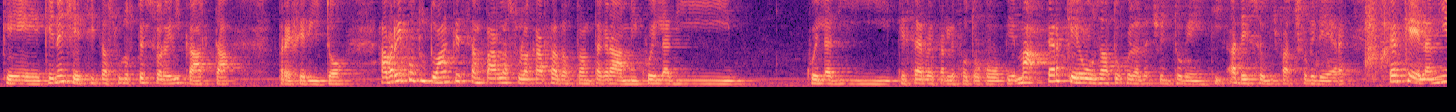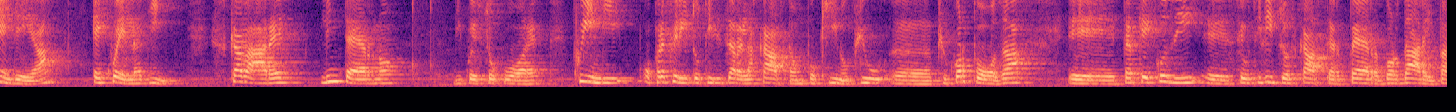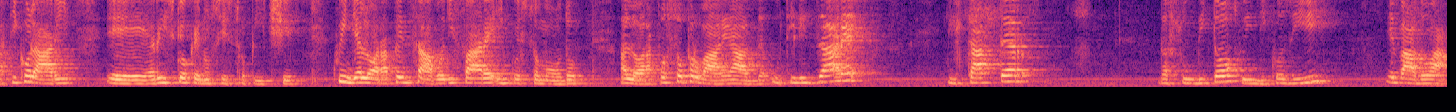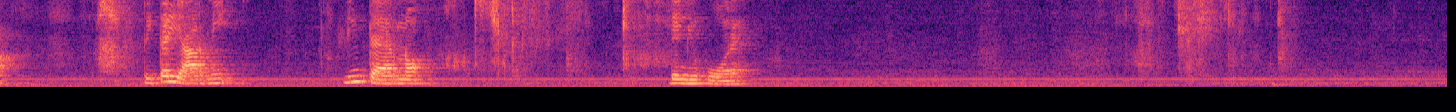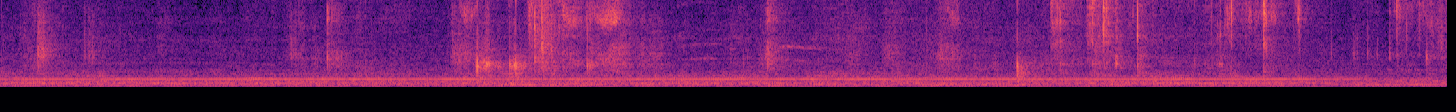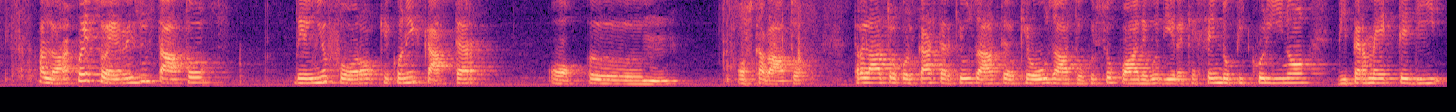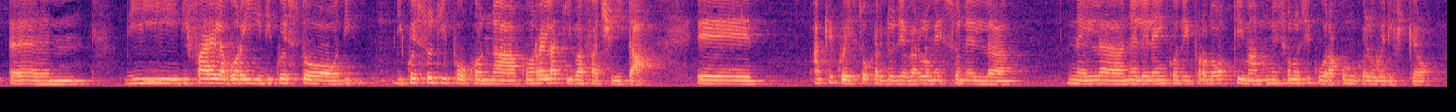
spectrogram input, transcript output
che, che necessita sullo spessore di carta preferito. Avrei potuto anche stamparla sulla carta da 80 grammi, quella, di, quella di, che serve per le fotocopie, ma perché ho usato quella da 120? Adesso vi faccio vedere. Perché la mia idea è quella di scavare l'interno di questo cuore, quindi ho preferito utilizzare la carta un pochino più, eh, più corposa eh, perché così eh, se utilizzo il cutter per bordare i particolari e rischio che non si stropicci quindi allora pensavo di fare in questo modo. Allora posso provare ad utilizzare il cutter da subito quindi così e vado a ritagliarmi l'interno del mio cuore allora questo è il risultato del mio foro che con il cutter ho, ehm, ho scavato. Tra l'altro col cutter che, usate, che ho usato questo qua devo dire che essendo piccolino vi permette di, ehm, di, di fare lavori di questo, di, questo tipo con, con, relativa facilità. E anche questo credo di averlo messo nel, nel, nell'elenco dei prodotti ma non ne sono sicura comunque lo verificherò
